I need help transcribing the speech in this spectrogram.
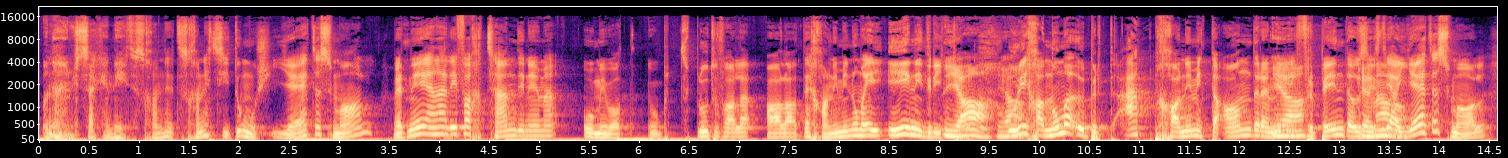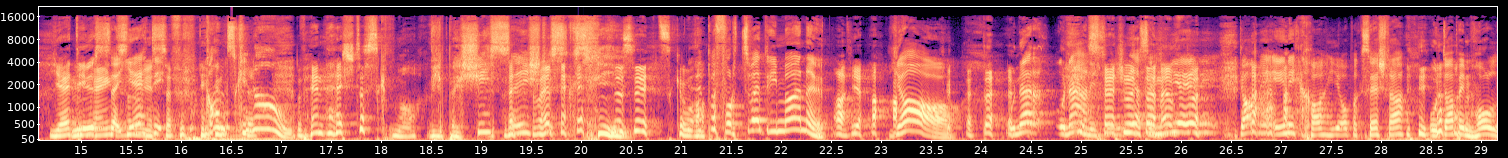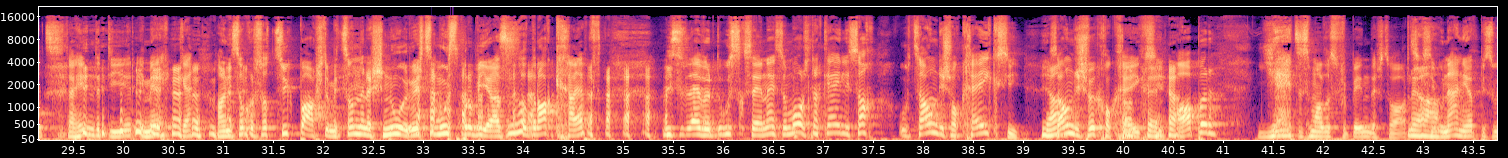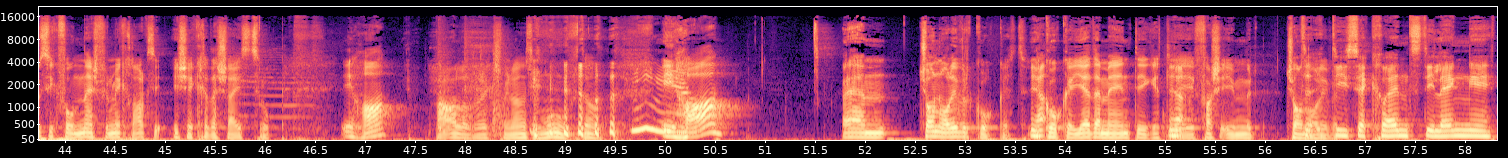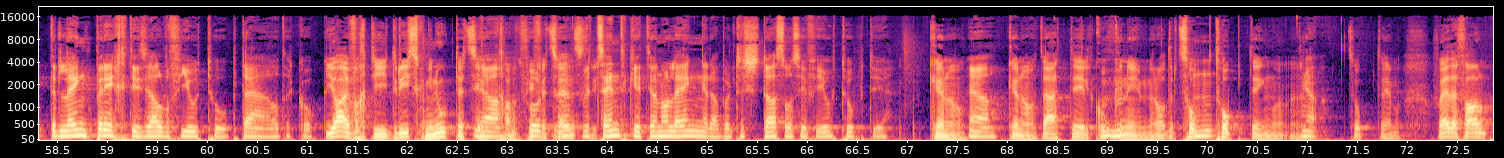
und dann muss ich sagen, nee, das kann nicht, das kann nicht sein. Du musst jedes Mal, wenn du nicht dann einfach das Handy nehmen und mich will über das Bluetooth anla- anladen, dann kann ich mich nur in eine rein tun. Ja, ja. Und ich kann nur über die App kann ich mit den anderen mich Ja, verbinden. Das genau. ja, jedes Mal Jede einzeln müssen verbinden. Ganz genau. Wann hast du das gemacht? Wie beschissen ist das Wann du gewesen? das jetzt gemacht? Etwa vor zwei, drei Monaten. Ah ja. Ja! Und dann, und dann ich, Das du also hier, eine, da habe ich eine gehabt, hier oben, siehst du da? Und da beim Holz, da hinter dir, im Ecke, habe ich sogar so Zeug gebastelt mit so einer Schnur, weißt du, zum Ausprobieren, also so dran geklebt, wie es wird aussehen. Nein, so, morgen ist noch eine geile Sache. Und der Sound war okay gewesen. Ja. Sound war wirklich okay, Okay, gewesen. ja. Aber, jedes Mal das Verbinden ist so hart Ja. Und dann habe ich etwas herausgefunden, dann ist für mich klar gewesen, ich schicke den Scheiß zurück. Ich habe, hallo, du regst mich langsam auf, da. Ich habe, ähm, John Oliver geguckt. Ja. Ich gucke jeden Moment irgendwie fast immer John Die, Oliver. die Sequenz, die Länge, der Längbericht ist selber auf YouTube, der oder gucken. ja, einfach die 30 Minuten circa, äh, 25. Die Sendung geht ja noch länger, aber das ist das, was sie auf YouTube tun. genau, Ja. genau, den Teil gucke ich immer. Oder Top- Top-Ding. Äh, Ja. das Top-Thema. Auf jeden Fall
